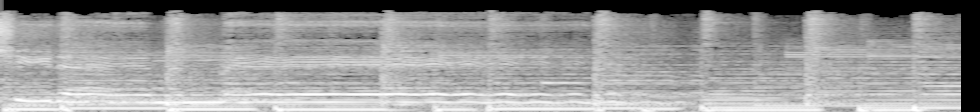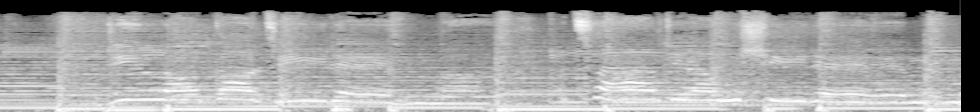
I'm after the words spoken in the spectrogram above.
ရှိတယ်မမေဒီလောကကြီးထဲမှာအခြားတယောက်မရှိတယ်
